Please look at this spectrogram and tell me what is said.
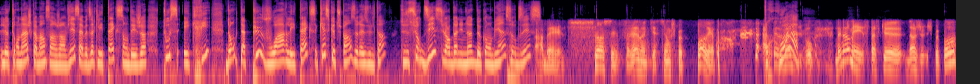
le tournage commence en janvier, ça veut dire que les textes sont déjà tous écrits. Donc, tu as pu voir les textes. Qu'est-ce que tu penses du résultat? sur 10, tu leur donnes une note de combien sur 10? Ah ben, ça, c'est vraiment une question que je peux pas répondre. Pourquoi? Non, non, mais c'est parce que, non, je, je peux pas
